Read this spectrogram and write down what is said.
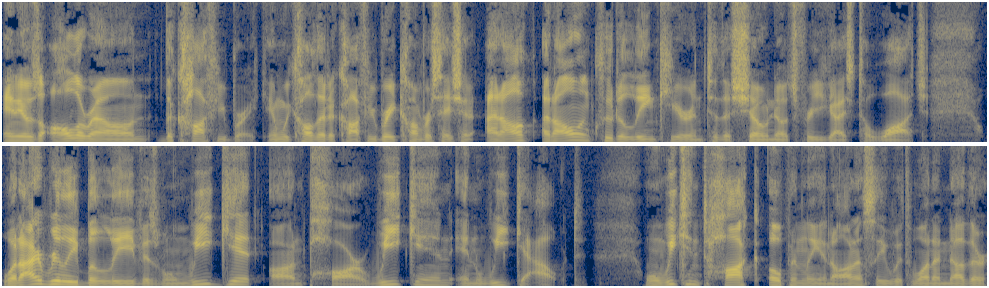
and it was all around the coffee break, and we called it a coffee break conversation. And I'll and I'll include a link here into the show notes for you guys to watch. What I really believe is when we get on par week in and week out, when we can talk openly and honestly with one another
